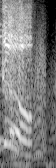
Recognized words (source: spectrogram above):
We go!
